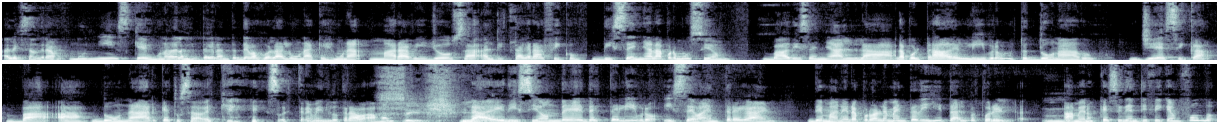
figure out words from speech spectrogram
Alexandra Muñiz, que es una de las integrantes de Bajo la Luna, que es una maravillosa artista gráfico, diseña la promoción, va a diseñar la, la portada del libro, esto es donado Jessica va a donar, que tú sabes que eso es tremendo trabajo, la edición de, este libro y se va a entregar de manera probablemente digital, pues por el, mm. a menos que se identifiquen fondos.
